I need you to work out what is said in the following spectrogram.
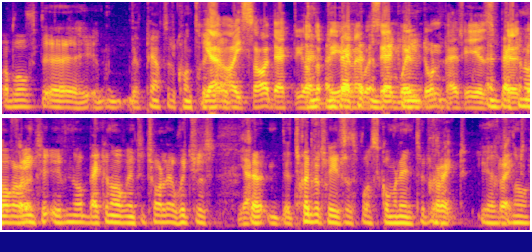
above the, um, the part of the country. yeah, uh, I saw that the other and day and, back- I was and saying, well in- done, Pat Hayes. and to backing over into even backing over into Tulla, which is Yeah. the, the tributaries is supposed coming into the, Correct. Yeah, correct. No,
